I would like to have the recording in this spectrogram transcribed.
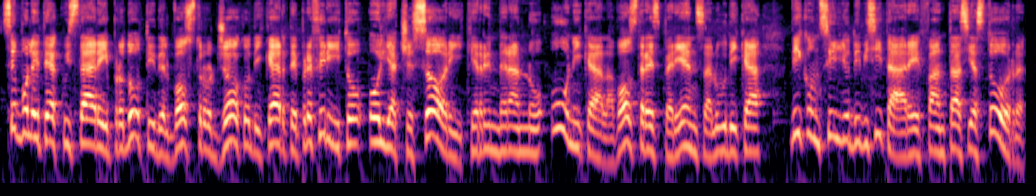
se volete acquistare i prodotti del vostro gioco di carte preferito o gli accessori che renderanno unica la vostra esperienza ludica, vi consiglio di visitare Fantasia Store,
